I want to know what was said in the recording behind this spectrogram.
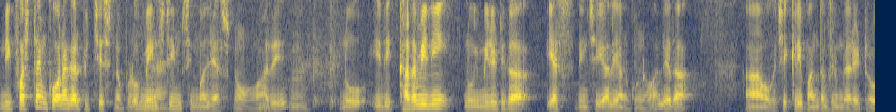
నీకు first time Kona garu pitch చేసినప్పుడు మెయిన్ స్ట్రీమ్ సినిమాలు చేస్తున్నావు అది. నువ్వు ఇది కథ విని నువ్వు ఇమీడియట్గా ఎస్ నేను చేయాలి అనుకున్నావా? లేదా ఒక చక్రి పంతం ఫిల్మ్ డైరెక్టర్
